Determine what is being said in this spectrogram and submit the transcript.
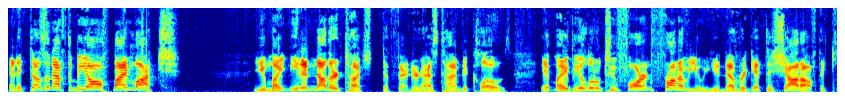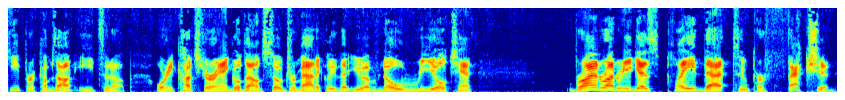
And it doesn't have to be off by much. You might need another touch. Defender has time to close. It might be a little too far in front of you. You never get the shot off. The keeper comes out and eats it up. Or he cuts your angle down so dramatically that you have no real chance. Brian Rodriguez played that to perfection,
